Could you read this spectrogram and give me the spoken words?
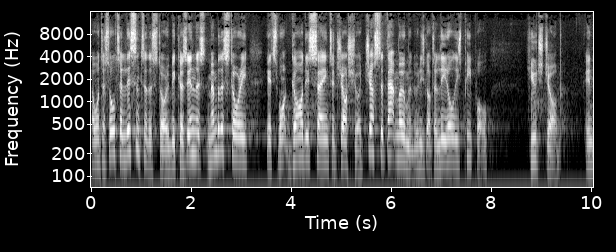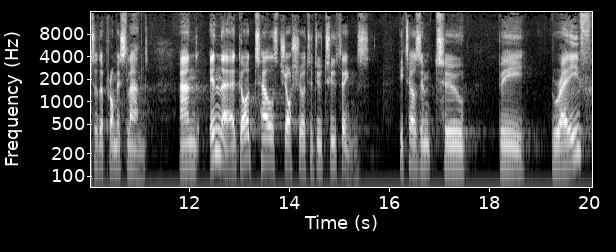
I want us all to listen to the story because in this, remember the story, it's what God is saying to Joshua just at that moment when he's got to lead all these people, huge job, into the promised land. And in there, God tells Joshua to do two things. He tells him to be brave.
